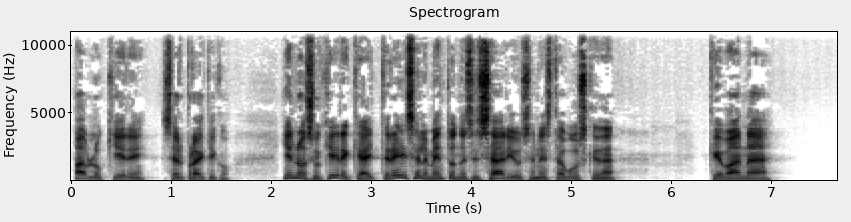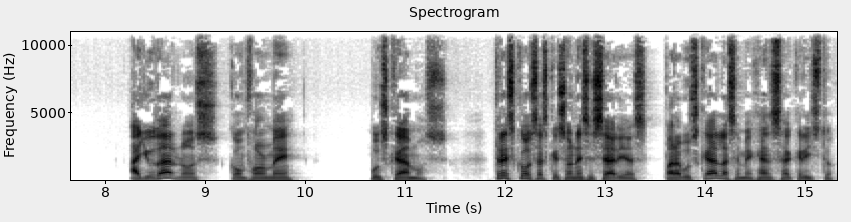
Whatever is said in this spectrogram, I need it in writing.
Pablo quiere ser práctico. Y él nos sugiere que hay tres elementos necesarios en esta búsqueda que van a ayudarnos conforme buscamos. Tres cosas que son necesarias para buscar la semejanza a Cristo.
